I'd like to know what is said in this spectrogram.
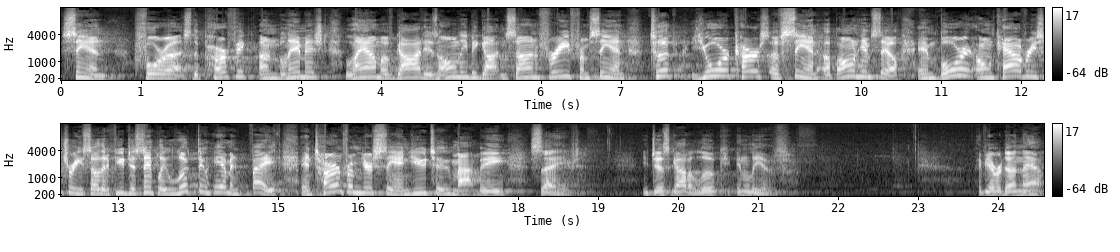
Sin for us. The perfect, unblemished Lamb of God, his only begotten Son, free from sin, took your curse of sin upon himself and bore it on Calvary's tree so that if you just simply look to him in faith and turn from your sin, you too might be saved. You just got to look and live. Have you ever done that?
